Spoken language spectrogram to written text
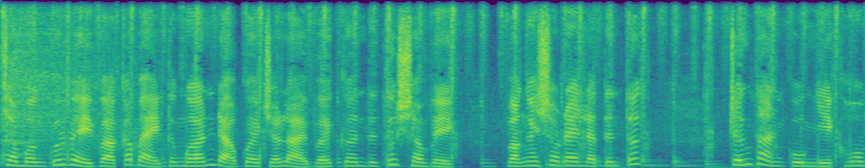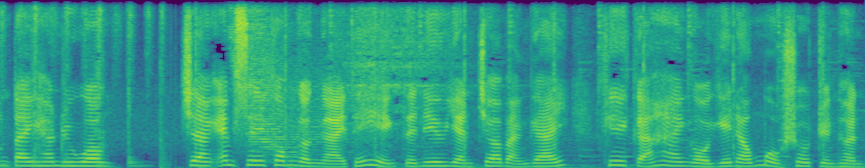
chào mừng quý vị và các bạn thân mến đã quay trở lại với kênh tin tức sao Việt. Và ngay sau đây là tin tức. Trấn Thành cuồng nhiệt hôn tay Henry Won Chàng MC không ngần ngại thể hiện tình yêu dành cho bạn gái khi cả hai ngồi ghế đóng một show truyền hình.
